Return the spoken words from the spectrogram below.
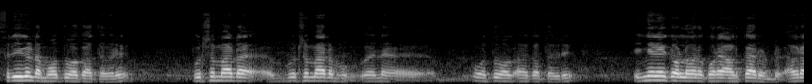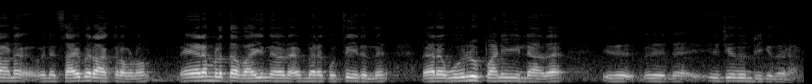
സ്ത്രീകളുടെ മുഖത്ത് നോക്കാത്തവർ പുരുഷന്മാരുടെ പുരുഷന്മാരുടെ പിന്നെ മുഖത്ത് നോക്കാത്തവർ ഇങ്ങനെയൊക്കെ ഉള്ളവർ കുറേ ആൾക്കാരുണ്ട്. അവരാണ് പിന്നെ സൈബർ ആക്രമണം നേരം വെളുത്ത വൈകുന്നേരം വരെ കുത്തിയിരുന്ന് വേറെ ഒരു പണിയില്ലാതെ ഇത് പിന്നെ ഇത് ചെയ്തുകൊണ്ടിരിക്കുന്നവരാണ്.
